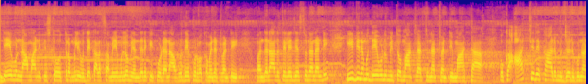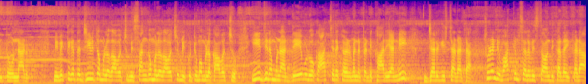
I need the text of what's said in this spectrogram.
దేవుని నామానికి స్తోత్రములు. ఈ ఉదయకాల సమయంలో మీ అందరికీ కూడా నా హృదయపూర్వకమైనటువంటి వందనాలు తెలియజేస్తున్నానండి. ఈ దినము దేవుడు మీతో మాట్లాడుతున్నటువంటి మాట ఒక ఆశ్చర్యకార్యము జరుగునంటూ ఉన్నాడు. మీ వ్యక్తిగత జీవితంలో కావచ్చు మీ సంఘములో కావచ్చు మీ కుటుంబంలో కావచ్చు ఈ దినమున దేవుడు ఒక ఆశ్చర్యకరమైనటువంటి కార్యాన్ని జరిగిస్తాడట. చూడండి వాక్యం సెలవిస్తూ ఉంది కదా ఇక్కడ.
